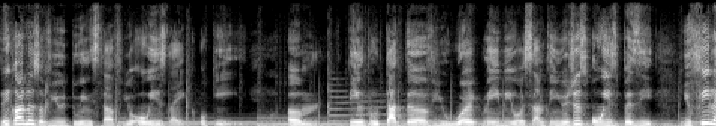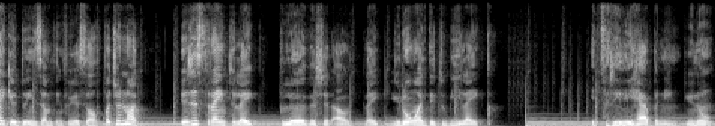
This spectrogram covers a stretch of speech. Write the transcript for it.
Regardless of you doing stuff, you're always like, okay, um, being productive, you work maybe or something, you're just always busy you feel like you're doing something for yourself, but you're not. You're just trying to like blur the shit out. Like you don't want it to be like it's really happening, you know?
